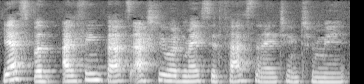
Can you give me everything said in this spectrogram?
Yes, but I think that's actually what makes it fascinating to me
